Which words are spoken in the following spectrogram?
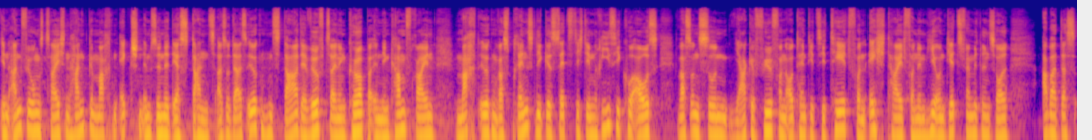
in Anführungszeichen handgemachten Action im Sinne der Stunts. Also da ist irgendein Star, der wirft seinen Körper in den Kampf rein, macht irgendwas Brenzliges, setzt sich dem Risiko aus, was uns so ein ja, Gefühl von Authentizität, von Echtheit, von dem Hier und Jetzt vermitteln soll. Aber das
